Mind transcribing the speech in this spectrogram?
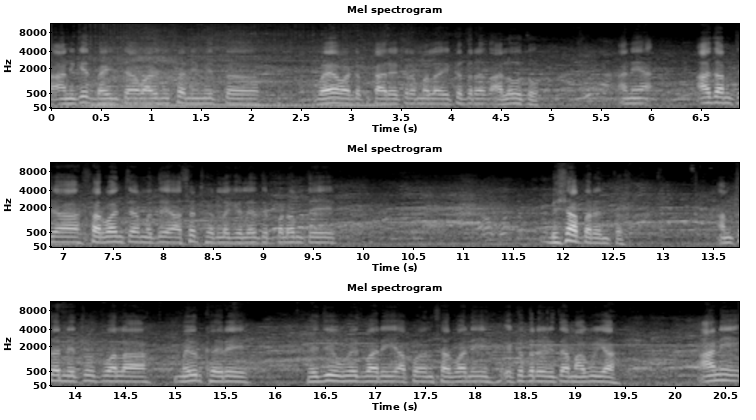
अनिकेत भाईंच्या वाढदिवसानिमित्त वया वाटप कार्यक्रमाला एकत्र आलो होतो. आणि आज आमच्या सर्वांच्यामध्ये असं ठरलं गेलं ते पडम ते भिसापर्यंत. आमच्या नेतृत्वाला मयूर खैरे ह्याची उमेदवारी आपण सर्वांनी एकत्ररित्या मागूया. आणि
